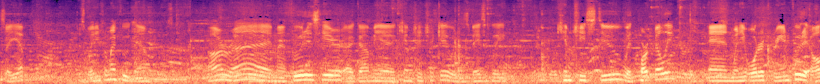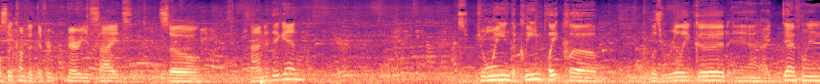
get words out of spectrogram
So yep, just waiting for my food now. All right, my food is here. I got me a kimchi jjigae, which is basically kimchi stew with pork belly. And when you order Korean food, it also comes with different various sides. So, time to dig in. Join the Clean Plate Club. Was really good, and I definitely,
